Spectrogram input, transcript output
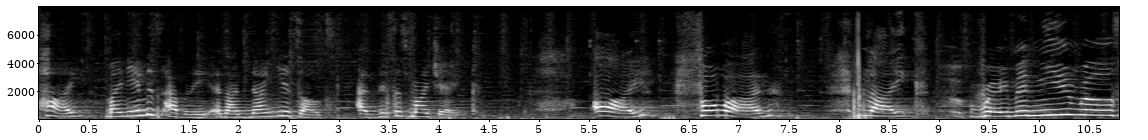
Hi, my name is Emily and I'm nine years old, and this is my joke. I, for one, like Roman numerals.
